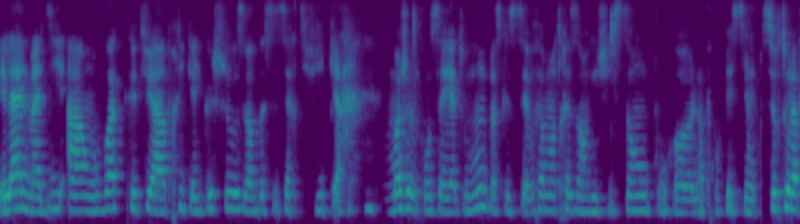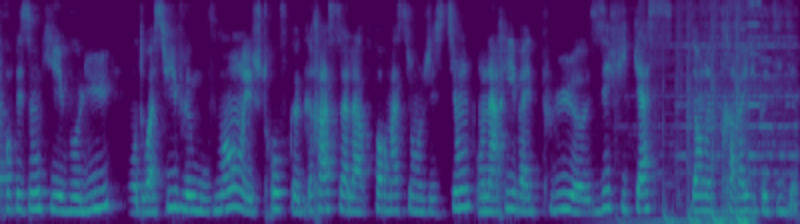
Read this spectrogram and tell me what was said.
Et là, elle m'a dit, ah, on voit que tu as appris quelque chose lors de ce certificat. Moi, je le conseille à tout le monde parce que c'est vraiment très enrichissant pour euh, la profession. Surtout la profession qui évolue. On doit suivre le mouvement et je trouve que grâce à la formation en gestion, on arrive à être plus euh, efficace dans notre travail du quotidien.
